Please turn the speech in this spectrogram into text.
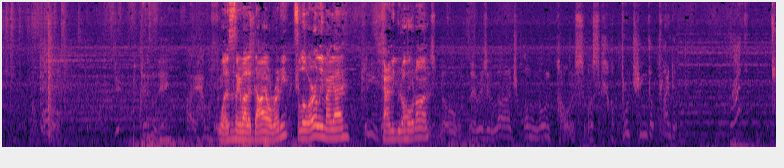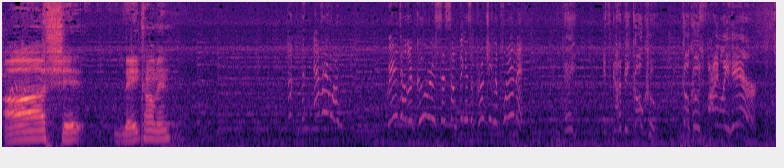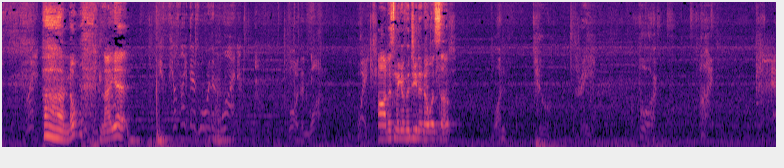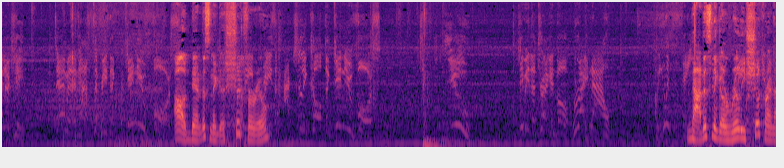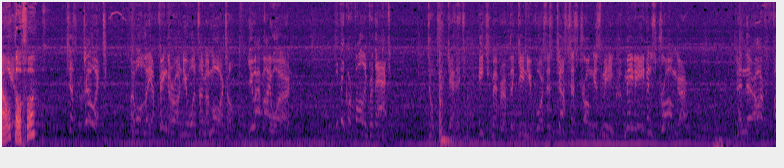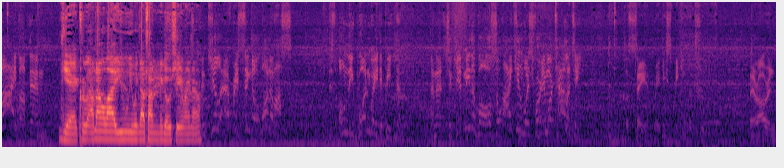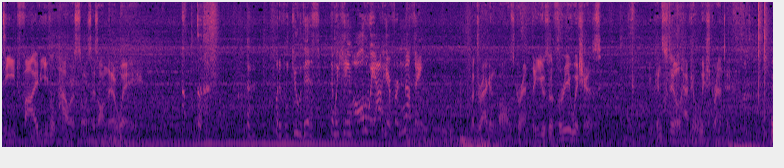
didn't it? I have a What, is this thing about to die already? It's a little early, my guy. Please Kinda need you to hold on. No, there is a large unknown power source approaching the planet. What? Ah, shit. They coming. Ah, nope, not yet. It feels like there's more than one. More than one. Wait. Oh, this nigga Vegeta know what's up. One, two, three, four, five. Energy. Damn it! It has to be the Ginyu Force. Oh damn, this nigga shook for real. Nah, this nigga really shook right now. What the fuck? Just do it. I won't lay a finger on you once I'm immortal. You have my word. You think we're falling for that? Don't forget it. Each member of the Ginyu Force is just as strong as me, maybe even stronger. And there are five of them. Yeah, I'm not gonna lie, you you ain't got time to negotiate right now.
